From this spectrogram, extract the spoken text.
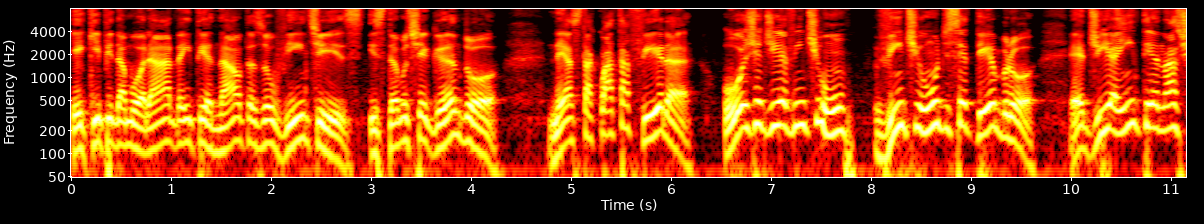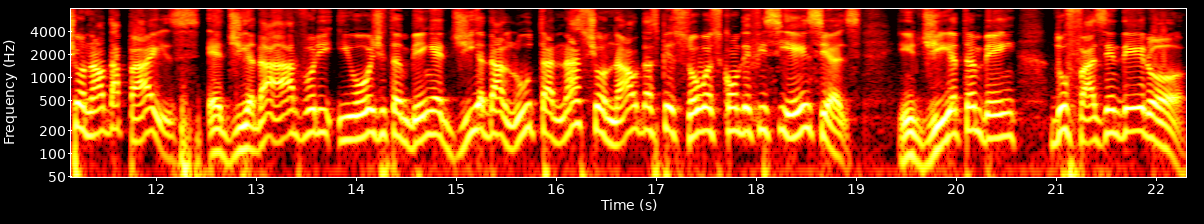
Equipe da Morada, internautas ouvintes. Estamos chegando nesta quarta-feira. Hoje é dia 21, 21 de setembro. É Dia Internacional da Paz, é Dia da Árvore e hoje também é Dia da Luta Nacional das Pessoas com Deficiências e dia também do fazendeiro.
